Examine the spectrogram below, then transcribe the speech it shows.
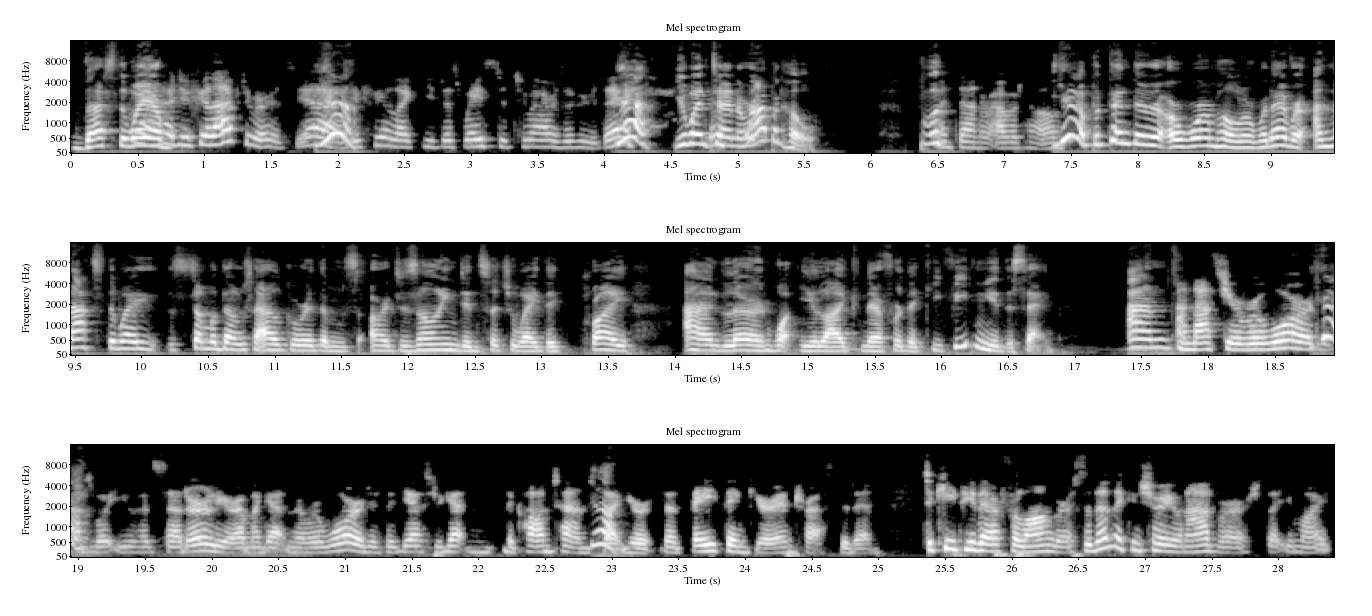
that's the way. Yeah, how do you feel afterwards? Yeah, yeah, you feel like you just wasted two hours of your day. Yeah, you went down a rabbit hole. But, went down a rabbit hole. Yeah, but then there are wormhole or whatever, and that's the way some of those algorithms are designed in such a way they try and learn what you like, and therefore they keep feeding you the same. And and that's your reward, yeah. which is what you had said earlier. Am I getting a reward? Is that yes, you're getting the content yeah. that you're that they think you're interested in to keep you there for longer. So then they can show you an advert that you might,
